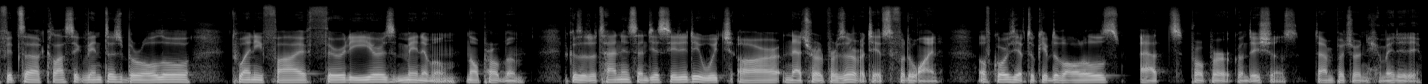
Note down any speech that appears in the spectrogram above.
if it's a classic vintage Barolo, 25, 30 years minimum, no problem. Because of the tannins and the acidity, which are natural preservatives for the wine. Of course, you have to keep the bottles at proper conditions, temperature and humidity.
